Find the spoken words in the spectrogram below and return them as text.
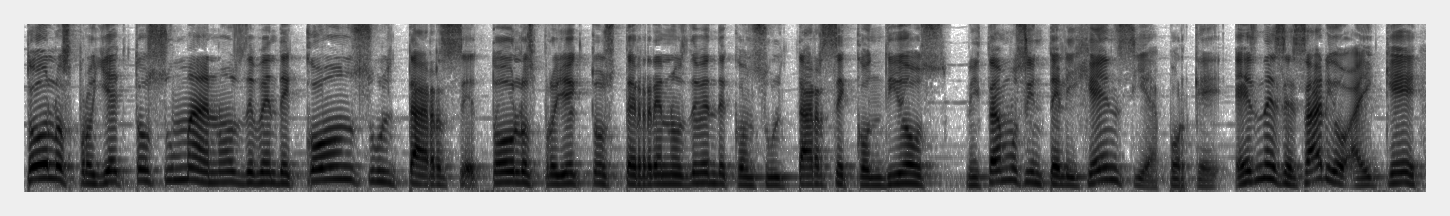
todos los proyectos humanos deben de consultarse, todos los proyectos terrenos deben de consultarse con Dios. Necesitamos inteligencia porque es necesario, hay que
